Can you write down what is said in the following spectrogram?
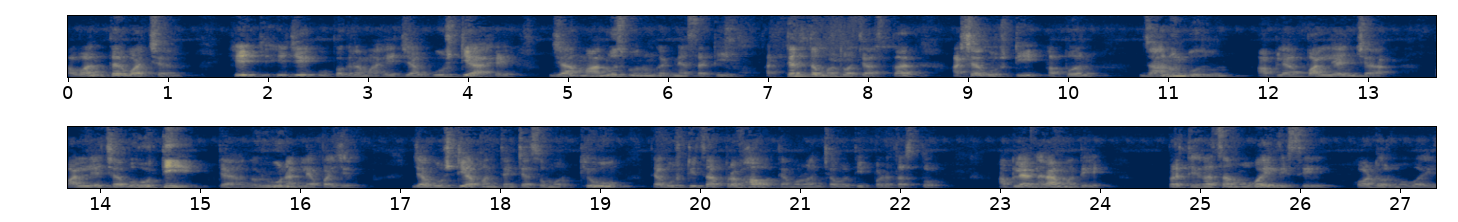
अवांतर वाचन हे हे जे उपक्रम आहे ज्या गोष्टी आहेत ज्या माणूस म्हणून घडण्यासाठी अत्यंत महत्त्वाच्या असतात अशा गोष्टी आपण जाणून बुजून आपल्या पाल्यांच्या पाल्याच्या भोवती त्या घडवून आणल्या पाहिजेत. ज्या गोष्टी आपण त्यांच्यासमोर ठेवू त्या गोष्टीचा प्रभाव त्या मुलांच्यावरती पडत असतो. आपल्या घरामध्ये प्रत्येकाचा मोबाईल दिसेल कॉटवर मोबाईल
